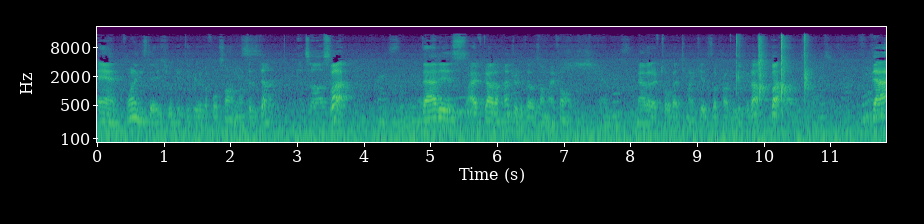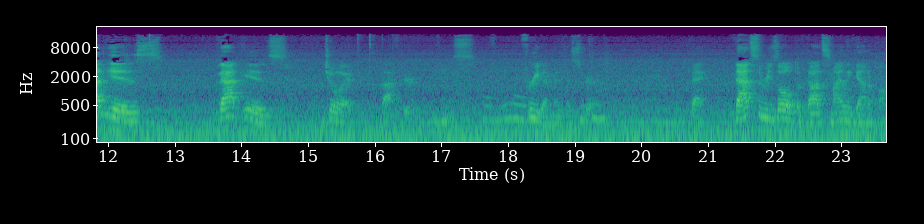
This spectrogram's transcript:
And one of these days you'll get to hear the whole song once it's done. That's awesome. But that is, I've got a hundred of those on my phone. And now that I've told that to my kids, they'll probably look it up. But that is, that is joy, laughter, peace, freedom in His Spirit. Okay? That's the result of God smiling down upon.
